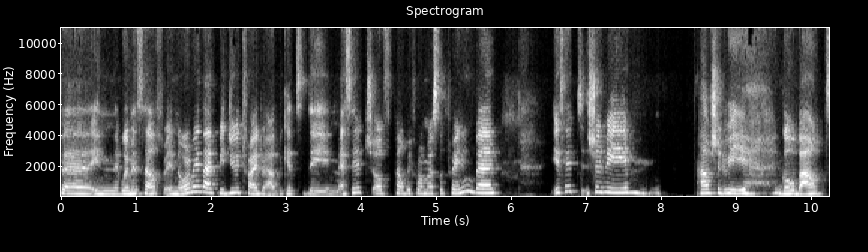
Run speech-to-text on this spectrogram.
uh, in women's health in Norway that we do try to advocate the message of pelvic floor muscle training, but is it should we how should we go about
